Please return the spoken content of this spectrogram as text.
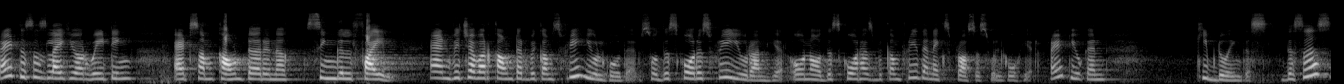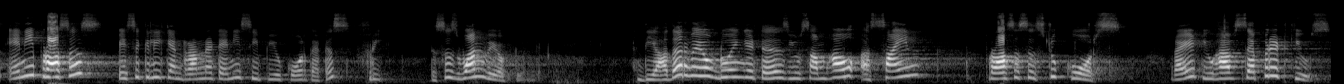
right? This is like you are waiting at some counter in a single file and whichever counter becomes free you will go there. So, this core is free you run here. Oh no this core has become free the next process will go here right? You can keep doing this. This is any process basically can run at any CPU core that is free. This is one way of doing it. The other way of doing it is you somehow assign processes to cores right? You have separate queues.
